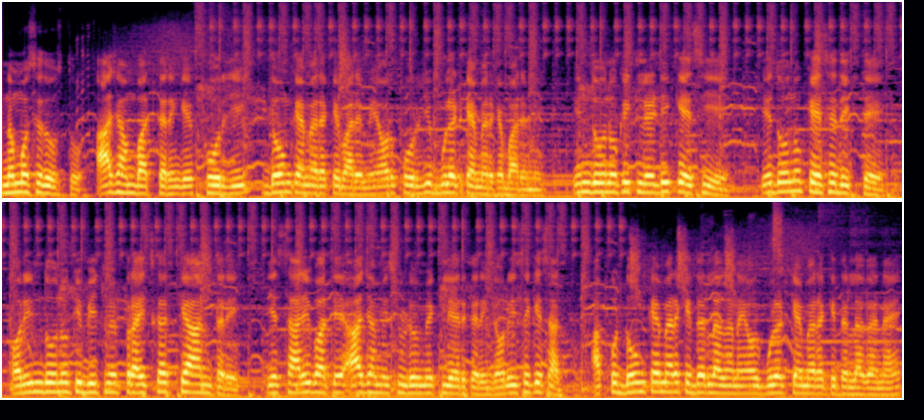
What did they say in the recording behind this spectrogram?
नमस्ते दोस्तों, आज हम बात करेंगे 4G डोम कैमरा के बारे में और 4G बुलेट कैमरा के बारे में। इन दोनों की क्लैरिटी कैसी है? ये दोनों कैसे दिखते हैं? और इन दोनों के बीच में प्राइस का क्या अंतर है? ये सारी बातें आज हम इस वीडियो में क्लियर करेंगे और इसी के साथ आपको डोम कैमरा किधर लगाना है और बुलेट कैमरा किधर लगाना है,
